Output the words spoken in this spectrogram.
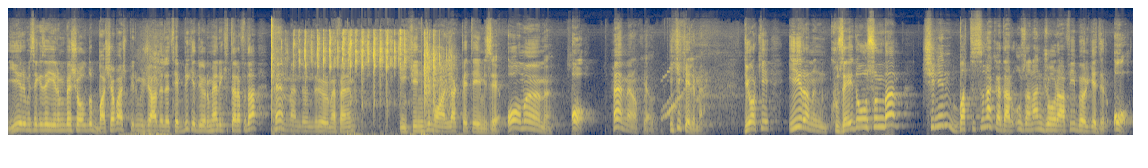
28'e 25 oldu. Başa baş bir mücadele. Tebrik ediyorum her iki tarafı da. Hemen döndürüyorum efendim. İkinci muallak peteğimizi. O mu ö mü? O. Hemen okuyalım. İki kelime. Diyor ki İran'ın kuzeydoğusundan Çin'in batısına kadar uzanan coğrafi bölgedir. O.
